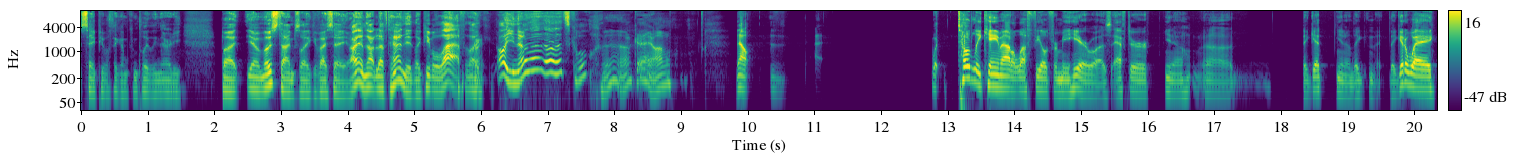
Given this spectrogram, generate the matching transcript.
say, people think I'm completely nerdy. But you know, most times, like if I say I am not left-handed, like people laugh. Like, Right. oh, you know that? Oh, that's cool. Yeah, okay. I'm, now, th- what totally came out of left field for me here was after you know uh, they get you know they they get away,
